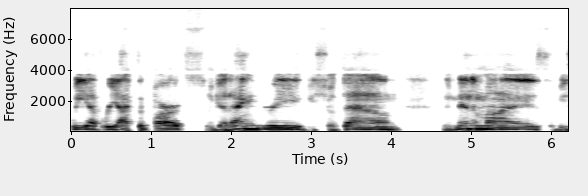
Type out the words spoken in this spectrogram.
we have reactive parts, we get angry, we shut down, we minimize, we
